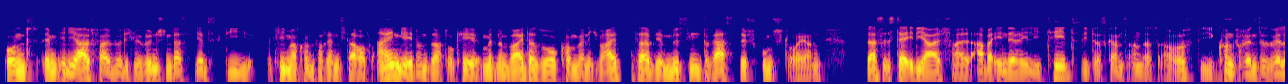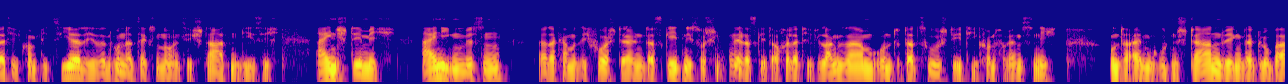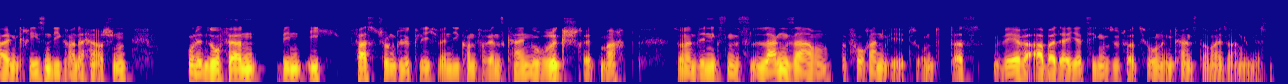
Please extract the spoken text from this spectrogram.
Und im Idealfall würde ich mir wünschen, dass jetzt die Klimakonferenz darauf eingeht und sagt, okay, mit einem Weiter so kommen wir nicht weiter. Wir müssen drastisch umsteuern. Das ist der Idealfall. Aber in der Realität sieht das ganz anders aus. Die Konferenz ist relativ kompliziert. Hier sind 196 Staaten, die sich einstimmig einigen müssen. Da kann man sich vorstellen, das geht nicht so schnell, das geht auch relativ langsam. Und dazu steht die Konferenz nicht unter einem guten Stern wegen der globalen Krisen, die gerade herrschen. Und insofern bin ich fast schon glücklich, wenn die Konferenz keinen Rückschritt macht, sondern wenigstens langsam vorangeht. Und das wäre aber der jetzigen Situation in keinster Weise angemessen.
